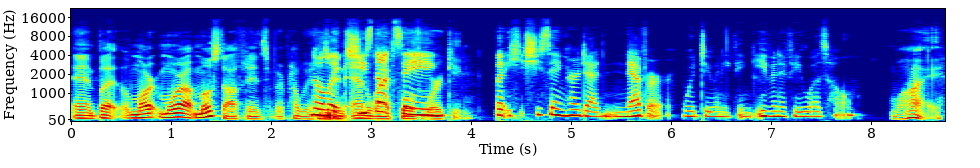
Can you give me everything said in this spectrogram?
And but more, more most often it's probably No, husband like, and wife saying- both working. But he, she's saying her dad never would do anything, even if he was home. Why?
